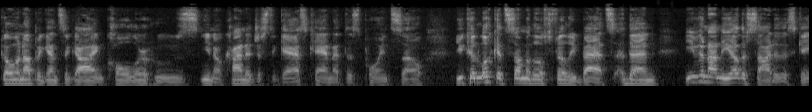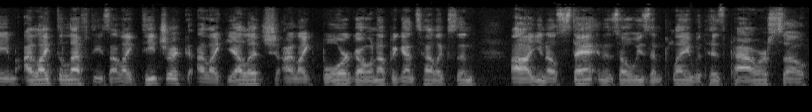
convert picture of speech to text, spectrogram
going up against a guy in Koehler who's you know kind of just a gas can at this point. So you can look at some of those Philly bats, and then even on the other side of this game, I like the lefties. I like Dietrich. I like Yelich. I like Bour going up against Hellickson. Uh, you know Stanton is always in play with his power, so.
